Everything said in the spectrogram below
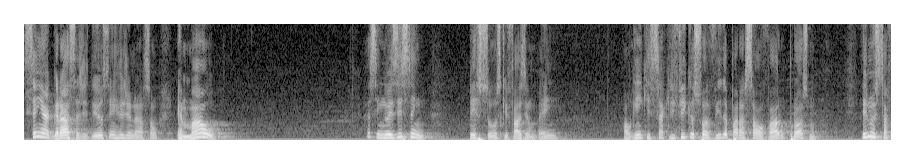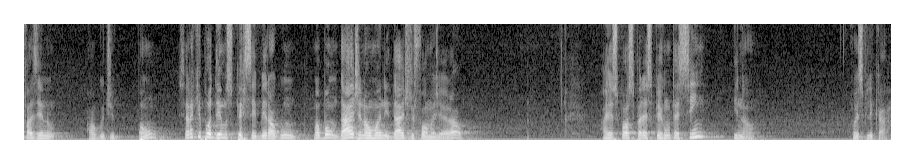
sem a graça de Deus, sem regeneração, é mal? Assim, não existem pessoas que fazem bem. Alguém que sacrifica a sua vida para salvar o próximo. Ele não está fazendo algo de bom? Será que podemos perceber alguma bondade na humanidade de forma geral? A resposta para essa pergunta é sim e não. Vou explicar.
